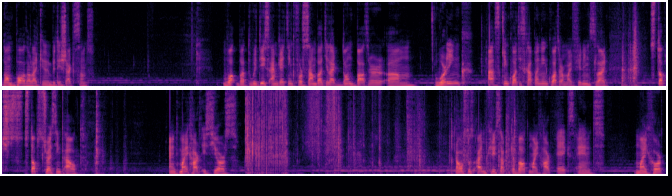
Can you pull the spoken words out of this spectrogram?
don't bother like in British accent what but with this I'm getting for somebody like don't bother um, worrying asking what is happening what are my feelings like stop stop stressing out. And my heart is yours also I'm something about my heartaches and my heart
